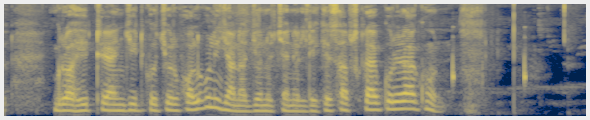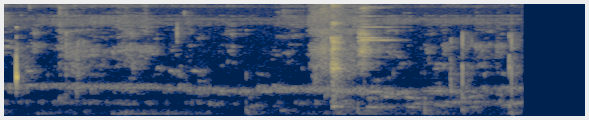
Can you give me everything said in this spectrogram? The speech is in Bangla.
গ্রহের ট্রানজিট গোচর ফলগুলি জানার জন্য চ্যানেলটিকে সাবস্ক্রাইব করে রাখুন।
